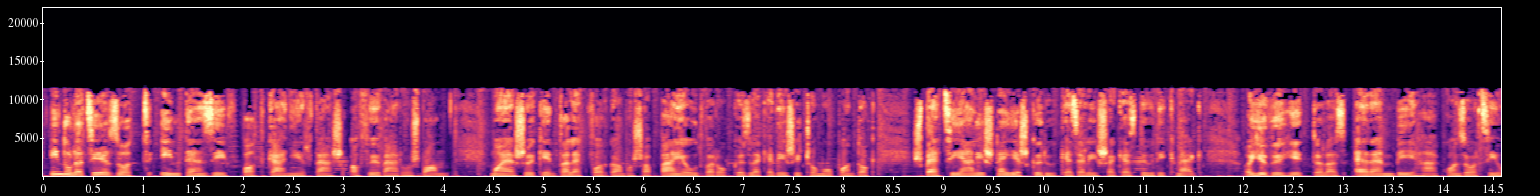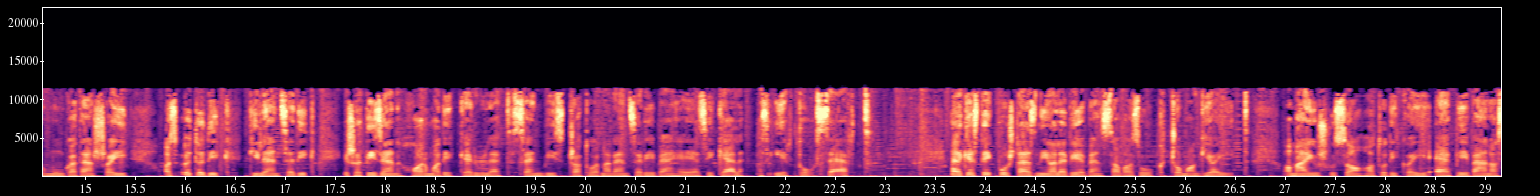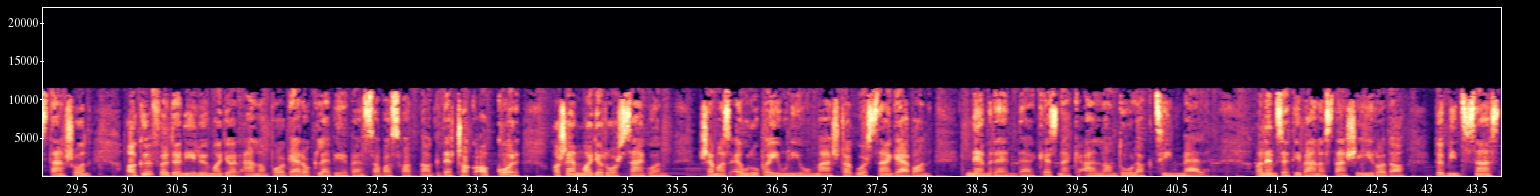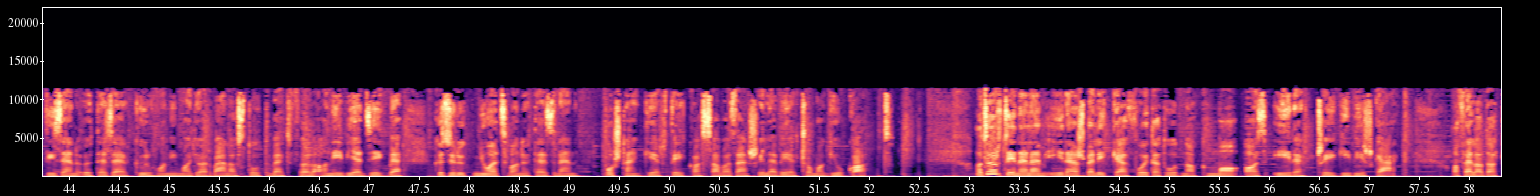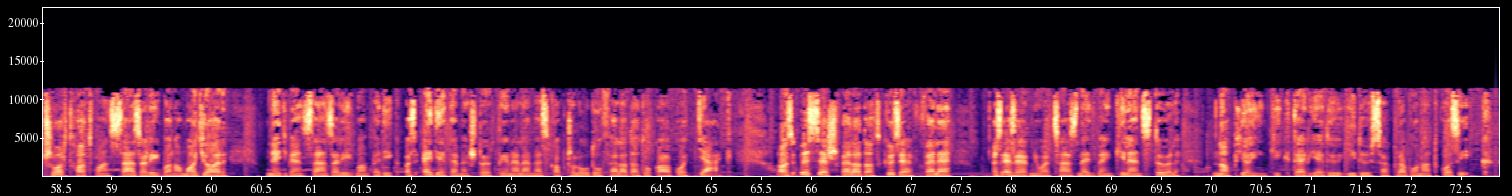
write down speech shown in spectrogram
Indul a célzott intenzív patkányírtás a fővárosban. Ma elsőként a legforgalmasabb pályaudvarok, közlekedési csomópontok speciális teljes körű kezelése kezdődik meg. A jövő héttől az RMBH konzorcium munkatársai az 5., 9. és a 13. kerület szennyvíz csatorna rendszerében helyezik el az írtószert. Elkezdték postázni a levélben szavazók csomagjait. A május 26-ai EP választáson a külföldön élő magyar állampolgárok levélben szavazhatnak, de csak akkor, ha sem Magyarországon, sem az Európai Unió más tagországában nem rendelkeznek állandó lakcímmel. A Nemzeti Választási Iroda több mint 115 ezer külhoni magyar választót vett föl a névjegyzékbe, közülük 85 ezeren postán kérték a szavazási levélcsomagjukat. A történelem írásbelikkel folytatódnak ma az érettségi vizsgák. A feladatsort 60%-ban a magyar, 40%-ban pedig az egyetemes történelemhez kapcsolódó feladatok alkotják. Az összes feladat közel fele az 1849-től napjainkig terjedő időszakra vonatkozik.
